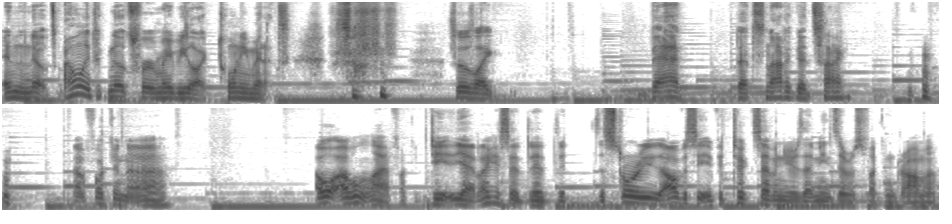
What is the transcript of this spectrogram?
in the notes. I only took notes for maybe like 20 minutes. So, so it was like that that's not a good sign. Uh, fucking uh. Oh, I won't lie. Fucking d- yeah. Like I said, the, the the story. Obviously, if it took seven years, that means there was fucking drama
